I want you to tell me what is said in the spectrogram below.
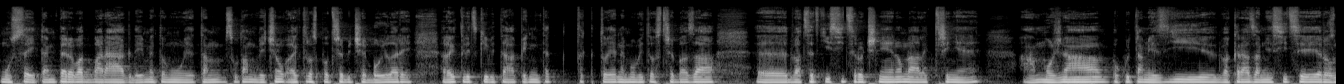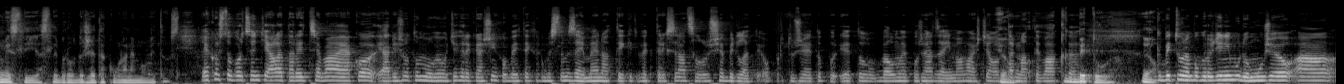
musí temperovat barák, dejme tomu, je tam, jsou tam většinou elektrospotřebiče, boilery, elektrické vytápění, tak, tak to je nemovitost třeba za 20 eh, tisíc ročně jenom na elektřině a možná, pokud tam jezdí dvakrát za měsíci, rozmyslí, jestli budou držet takovou nemovitost. Jako 100%, ale tady třeba, jako já když o tom mluvím, o těch rekreačních objektech, tak myslím zejména ty, ve kterých se dá celoročně bydlet, jo, protože je to, je to velmi pořád zajímavá ještě alternativa jo, k, k bytu. Jo. K bytu nebo k rodinnému domu, že jo, a,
